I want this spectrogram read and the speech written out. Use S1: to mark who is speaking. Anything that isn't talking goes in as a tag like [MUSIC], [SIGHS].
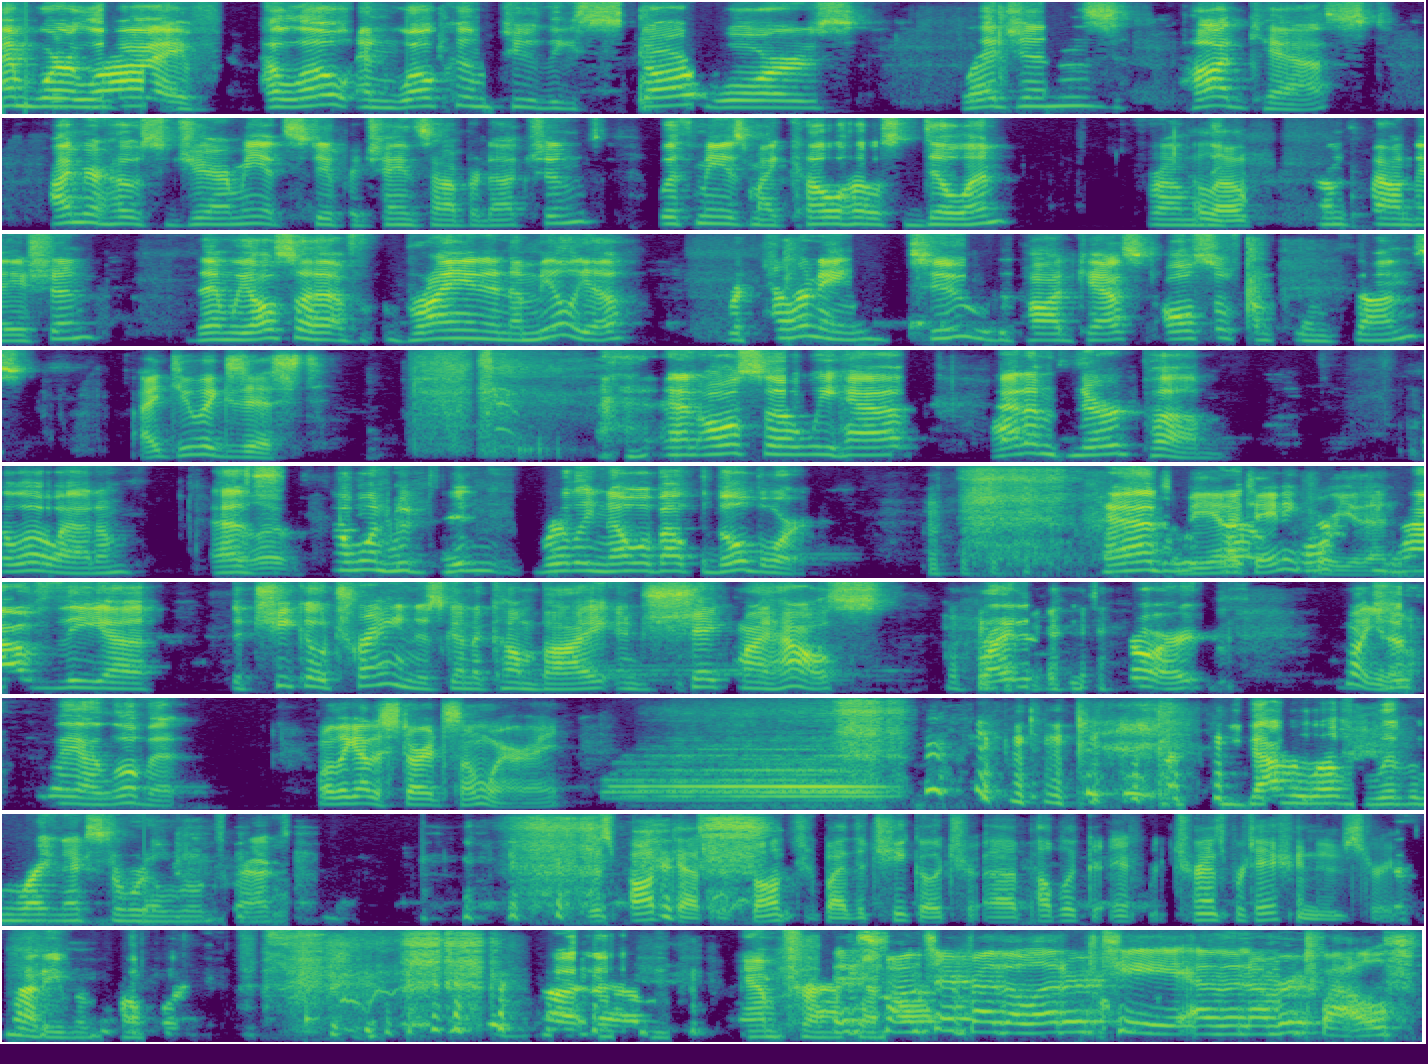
S1: And we're live. Hello and welcome to the Star Wars Legends podcast. I'm your host, Jeremy at Stupid Chainsaw Productions. With me is my co host, Dylan from
S2: Hello.
S1: the Suns Foundation. Then we also have Brian and Amelia returning to the podcast, also from Twin Suns.
S3: I do exist. [LAUGHS]
S1: And also we have Adam's Nerd Pub. Hello, Adam. As
S3: Hello.
S1: someone who didn't really know about the billboard. [LAUGHS] And
S3: It'll be entertaining for you then.
S1: Have the uh, the Chico train is going to come by and shake my house right at the [LAUGHS] start.
S3: well, you
S1: just
S3: know.
S1: the way I love it.
S3: Well, they got to start somewhere, right? [LAUGHS]
S1: You gotta love living right next to railroad tracks.
S2: This podcast is sponsored by the Chico tr- uh, Public uh, Transportation Industry.
S1: It's not even public. It's not, um, Amtrak.
S4: It's sponsored by the letter T and the number 12.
